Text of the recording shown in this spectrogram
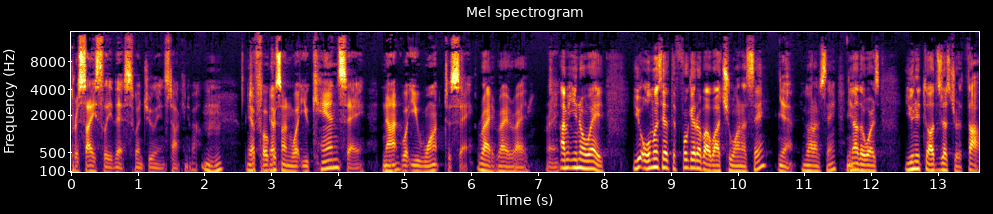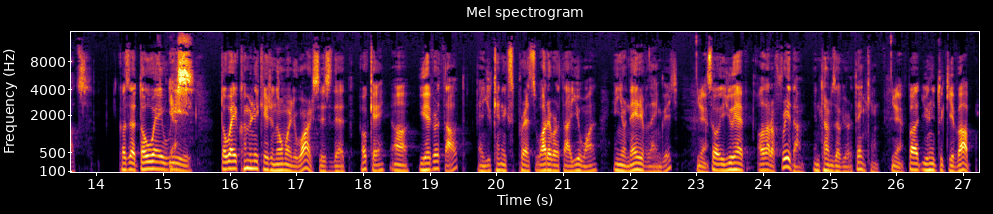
precisely this, what Julian's talking about. Mm-hmm. To Yep, focus on what you can say, not what you want to say. Right, right, right. Right. I mean, in a way, you almost have to forget about what you want to say. Yeah. You know what I'm saying? In other words, you need to adjust your thoughts. Because the way we, Yes. the way communication normally works is that, okay, uh, you have your thought and you can express whatever thought you want in your native language. Yeah. So you have a lot of freedom in terms of your thinking. Yeah. But you need to give up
